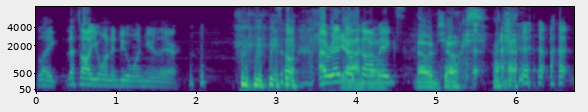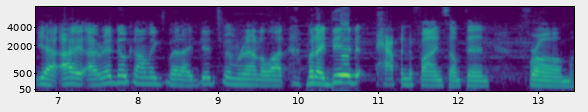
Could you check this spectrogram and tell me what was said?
like that's all you want to do when you're there. so I read Yeah, no comics. No, jokes. yeah, I, I read no comics, but I did swim around a lot. But I did happen to find something from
